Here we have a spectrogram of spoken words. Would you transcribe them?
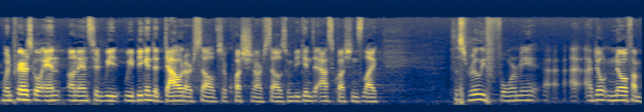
When prayers go an- unanswered, we, we begin to doubt ourselves or question ourselves. We begin to ask questions like, this really for me? I, I don't know if I'm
